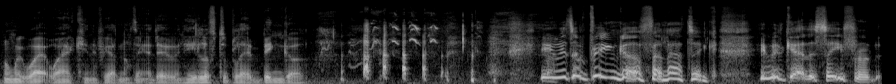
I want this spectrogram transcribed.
when we weren't working if we had nothing to do, and he loved to play bingo. he was a bingo fanatic. He would get the seafront,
